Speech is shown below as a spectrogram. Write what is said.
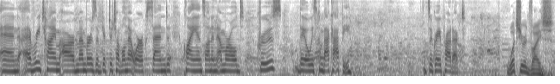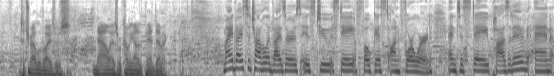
And every time our members of Gifted Travel Network send clients on an Emerald cruise, they always come back happy. It's a great product. What's your advice to travel advisors now as we're coming out of the pandemic? My advice to travel advisors is to stay focused on forward and to stay positive and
